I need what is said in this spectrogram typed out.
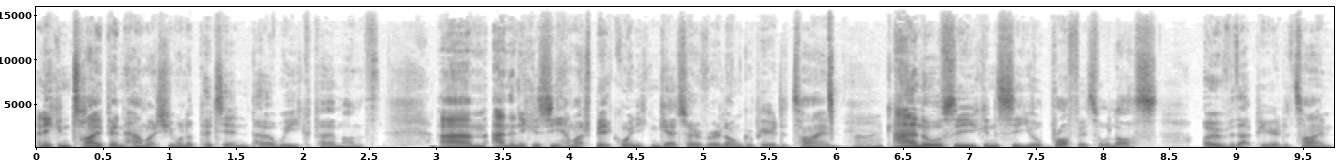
And you can type in how much you want to put in per week, per month. Um, and then you can see how much Bitcoin you can get over a longer period of time. Okay. And also you can see your profit or loss over that period of time.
